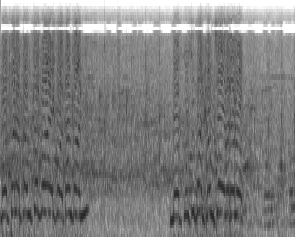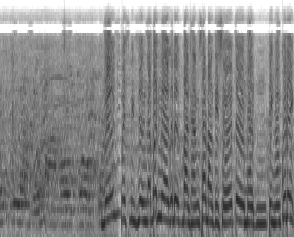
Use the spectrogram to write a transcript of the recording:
một pha lập công tuyệt vời của Tăng Tuấn. Một cú sút phạt không chê vào đâu được nếu như Bình Dương đã bất ngờ có được bàn thắng sát bằng tỷ số từ một tình huống cố định.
